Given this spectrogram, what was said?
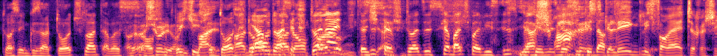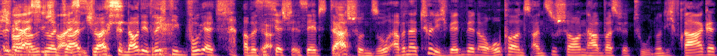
Du hast eben gesagt Deutschland, aber es ist auch schon richtig von Deutschland. Ja, aber du hast pardon, ja, pardon, nein, das ist, ja, das ist ja manchmal, wie es ist. Ja, mit dem, Sprache ist genau, gelegentlich verräterisch. Ich genau, weiß, du, ich weiß, hast, ich du hast genau den richtigen Punkt. Aber es ja. ist ja selbst da ja. schon so. Aber natürlich werden wir in Europa uns anzuschauen haben, was wir tun. Und ich frage,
